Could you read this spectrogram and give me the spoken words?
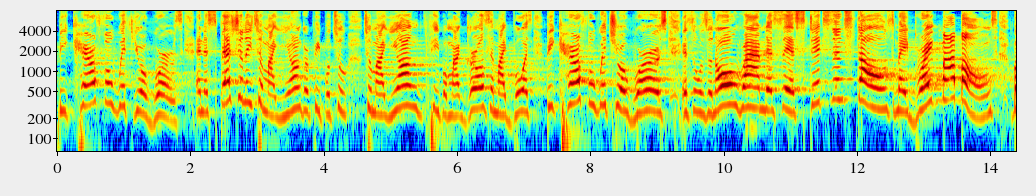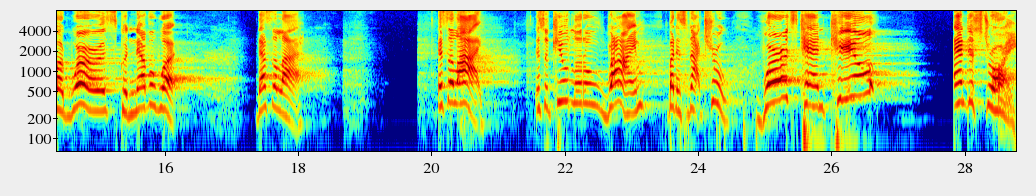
Be careful with your words. And especially to my younger people, to, to my young people, my girls and my boys, be careful with your words. It was an old rhyme that says, Sticks and stones may break my bones, but words could never what? That's a lie. It's a lie. It's a cute little rhyme, but it's not true. Words can kill and destroy.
